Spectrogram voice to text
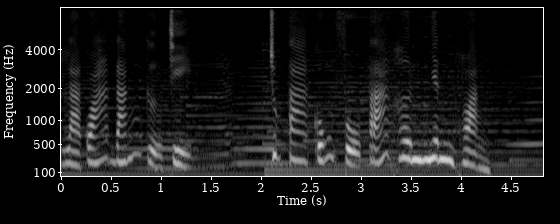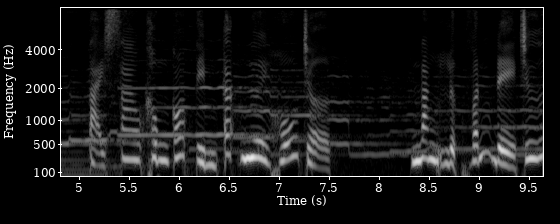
là quá đáng cử chỉ. Chúng ta cũng phụ tá hơn nhân hoàng. Tại sao không có tìm các ngươi hỗ trợ? Năng lực vấn đề chứ?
